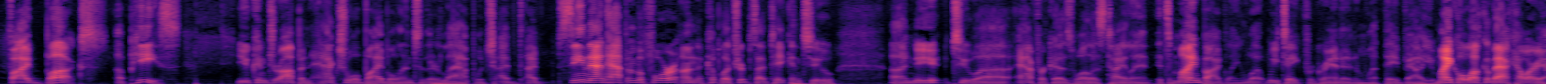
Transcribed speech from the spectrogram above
five bucks a piece, you can drop an actual Bible into their lap, which I've, I've seen that happen before on a couple of trips I've taken to uh, New, to uh, Africa as well as Thailand. It's mind boggling what we take for granted and what they value. Michael, welcome back. How are you?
